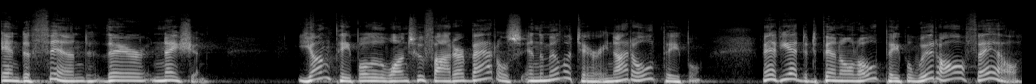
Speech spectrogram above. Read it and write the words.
and defend their nation. Young people are the ones who fight our battles in the military, not old people. Man, if you had to depend on old people, we'd all fail.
